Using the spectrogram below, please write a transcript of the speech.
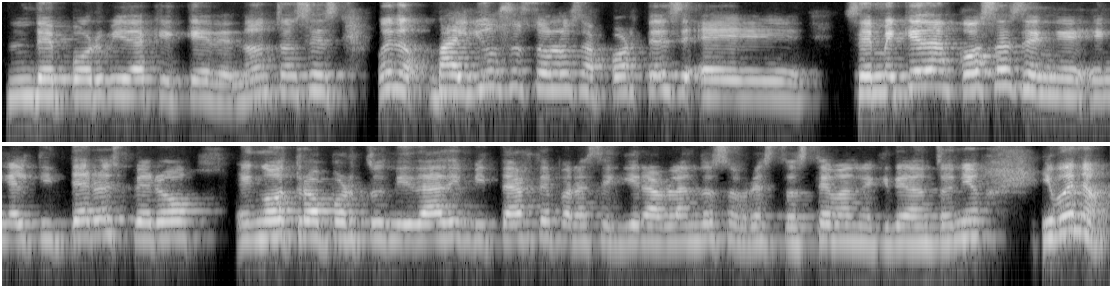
de por vida que quede, ¿no? Entonces, bueno, valiosos todos los aportes, eh, se me quedan cosas en, el tintero, espero en otra oportunidad invitarte para seguir hablando sobre estos temas, mi querido Antonio. Y bueno,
